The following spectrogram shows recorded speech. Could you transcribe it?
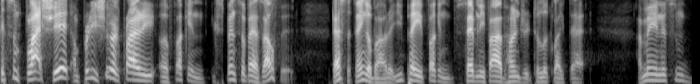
it's some flat shit. I'm pretty sure it's probably a fucking expensive ass outfit. That's the thing about it. You pay fucking seventy five hundred to look like that. I mean, it's some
